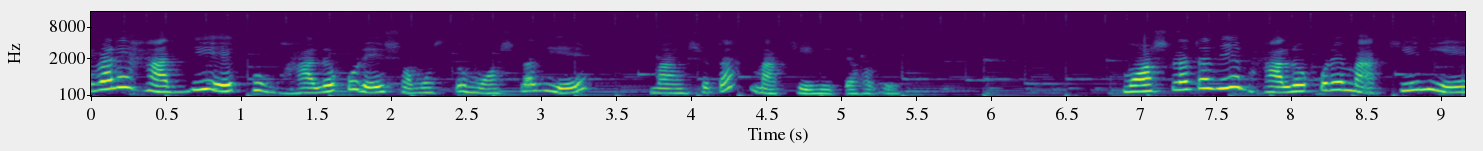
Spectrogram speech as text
এবারে হাত দিয়ে খুব ভালো করে সমস্ত মশলা দিয়ে মাংসটা মাখিয়ে নিতে হবে। মশলাটা দিয়ে ভালো করে মাখিয়ে নিয়ে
